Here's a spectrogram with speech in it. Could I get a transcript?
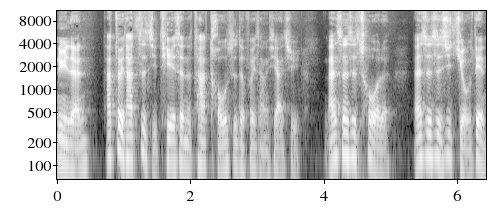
女人她对她自己贴身的，她投资的非常下去。男生是错的。男生是去酒店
